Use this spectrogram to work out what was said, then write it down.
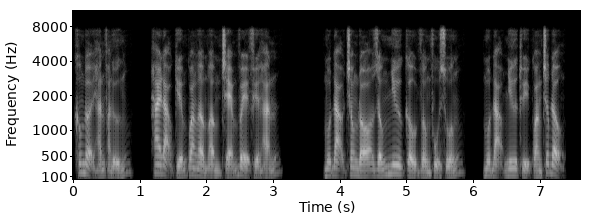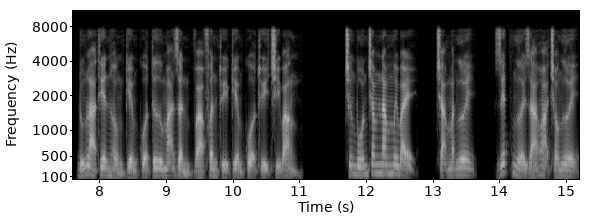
không đợi hắn phản ứng, hai đạo kiếm quang ầm ầm chém về phía hắn. Một đạo trong đó giống như cầu vồng phủ xuống, một đạo như thủy quang chớp động, đúng là thiên hồng kiếm của tư mã dần và phân thủy kiếm của thủy trí bằng. Chương 457, chạm mặt ngươi, giết người giá họa cho ngươi.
